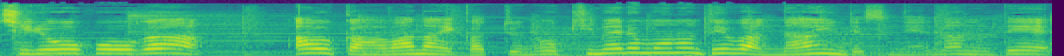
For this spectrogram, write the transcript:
治療法が合うか合わないかっていうのを決めるものではないんですね。なので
